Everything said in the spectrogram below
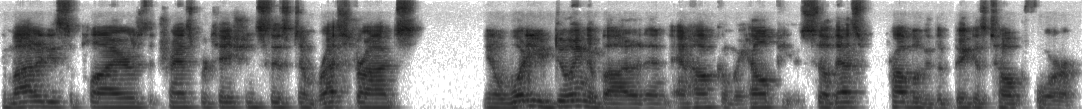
commodity suppliers, the transportation system, restaurants. You know, what are you doing about it and, and how can we help you? So that's probably the biggest hope for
